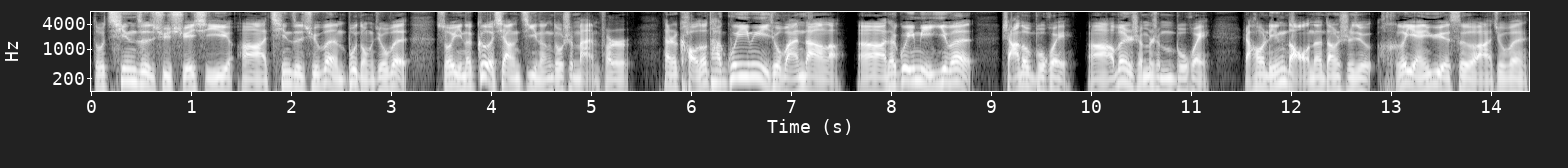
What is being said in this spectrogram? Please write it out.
都亲自去学习啊，亲自去问，不懂就问，所以呢，各项技能都是满分。但是考到她闺蜜就完蛋了啊，她闺蜜一问啥都不会啊，问什么什么不会，然后领导呢，当时就和颜悦色啊，就问。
